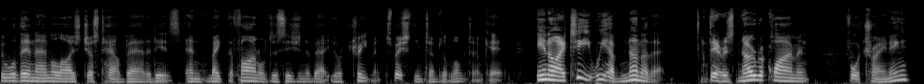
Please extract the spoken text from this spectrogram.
who will then analyze just how bad it is and make the final decision about your treatment, especially in terms of long term care. In IT, we have none of that. There is no requirement for training.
